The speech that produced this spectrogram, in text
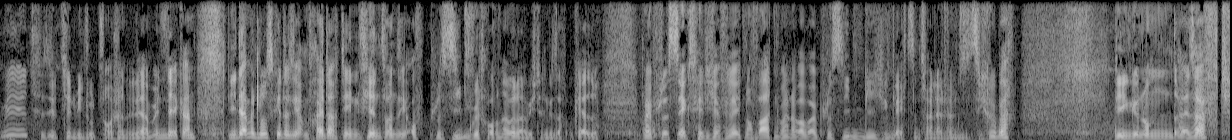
mit 17 Minuten auch schon in der Mendeck an, die damit losgeht, dass ich am Freitag den 24 auf plus 7 getroffen habe. Da habe ich dann gesagt, okay, also bei plus 6 hätte ich ja vielleicht noch warten wollen, aber bei plus 7 gehe ich dann gleich zum 275 rüber. Den genommen, drei Saft.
